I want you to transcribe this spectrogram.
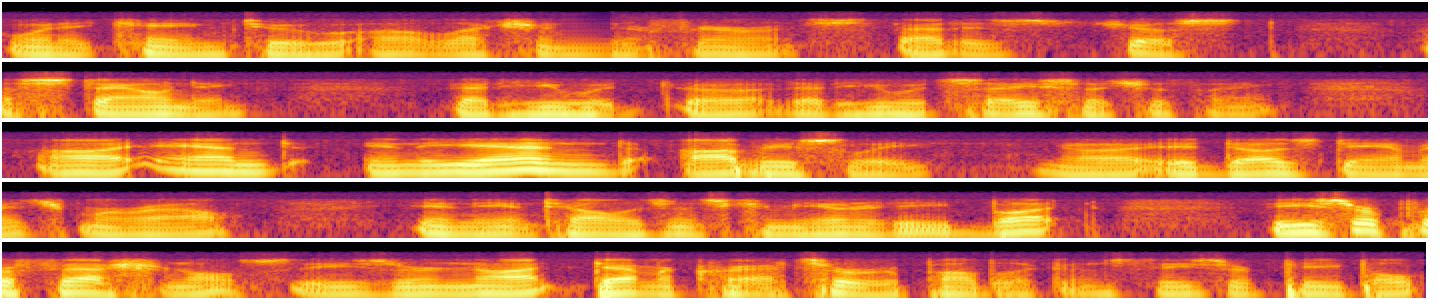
when it came to election interference. That is just astounding that he would that he would say such a thing. and in the end, obviously, uh, it does damage morale in the intelligence community, but these are professionals. These are not Democrats or Republicans. These are people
